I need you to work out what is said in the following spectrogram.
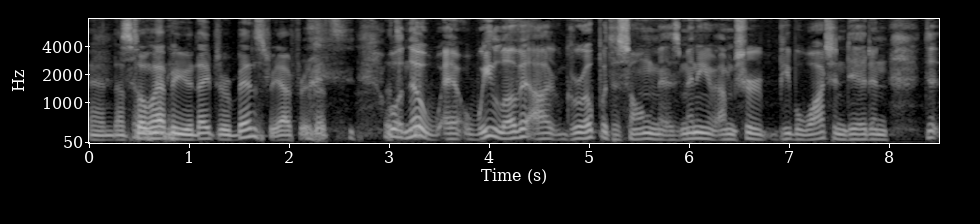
Gosh. And I'm so, so happy you named your ministry after that's well, no, uh, we love it. I grew up with the song, as many, I'm sure, people watching did. And th-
